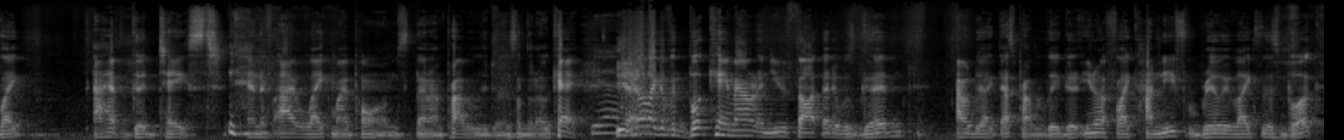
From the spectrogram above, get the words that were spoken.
like I have good taste, and if I like my poems, then I'm probably doing something okay. Yeah. You know, like if a book came out and you thought that it was good, I would be like, that's probably good. You know, if like Hanif really likes this book,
